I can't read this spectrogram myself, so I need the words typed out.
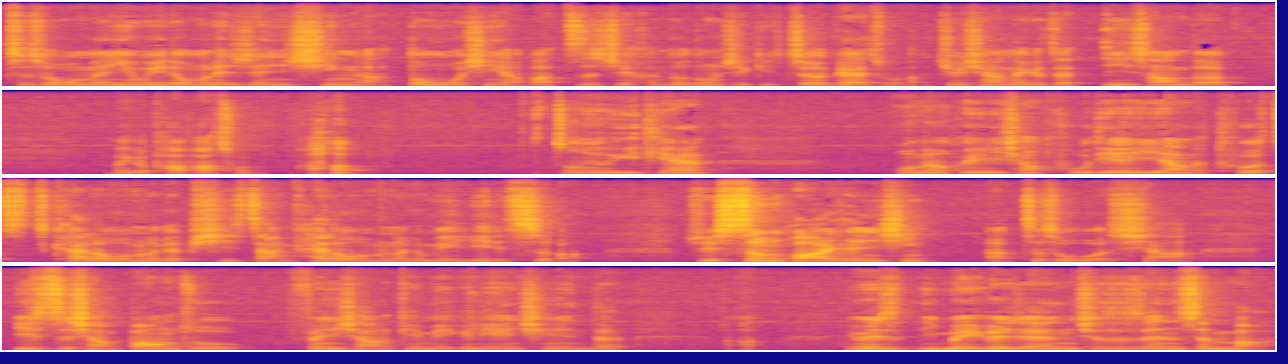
只是我们因为的我们的人性啊、动物性啊，把自己很多东西给遮盖住了。就像那个在地上的那个爬爬虫啊，总有一天我们会像蝴蝶一样的脱开了我们那个皮，展开了我们那个美丽的翅膀。所以升华人性啊，这是我想一直想帮助分享给每个年轻人的啊，因为每个人就是人生吧。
